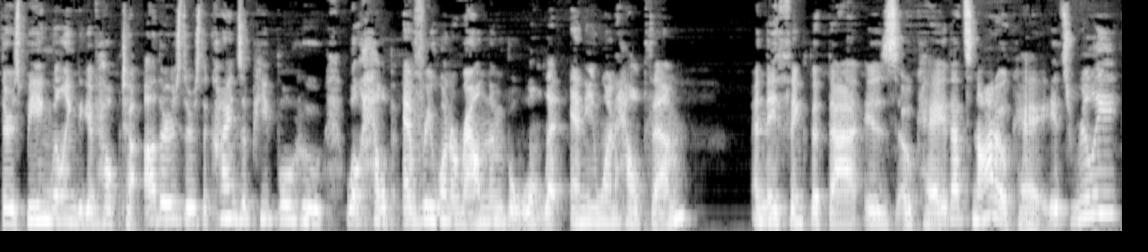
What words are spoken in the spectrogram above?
there's being willing to give help to others there's the kinds of people who will help everyone around them but won't let anyone help them and they think that that is okay that's not okay it's really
